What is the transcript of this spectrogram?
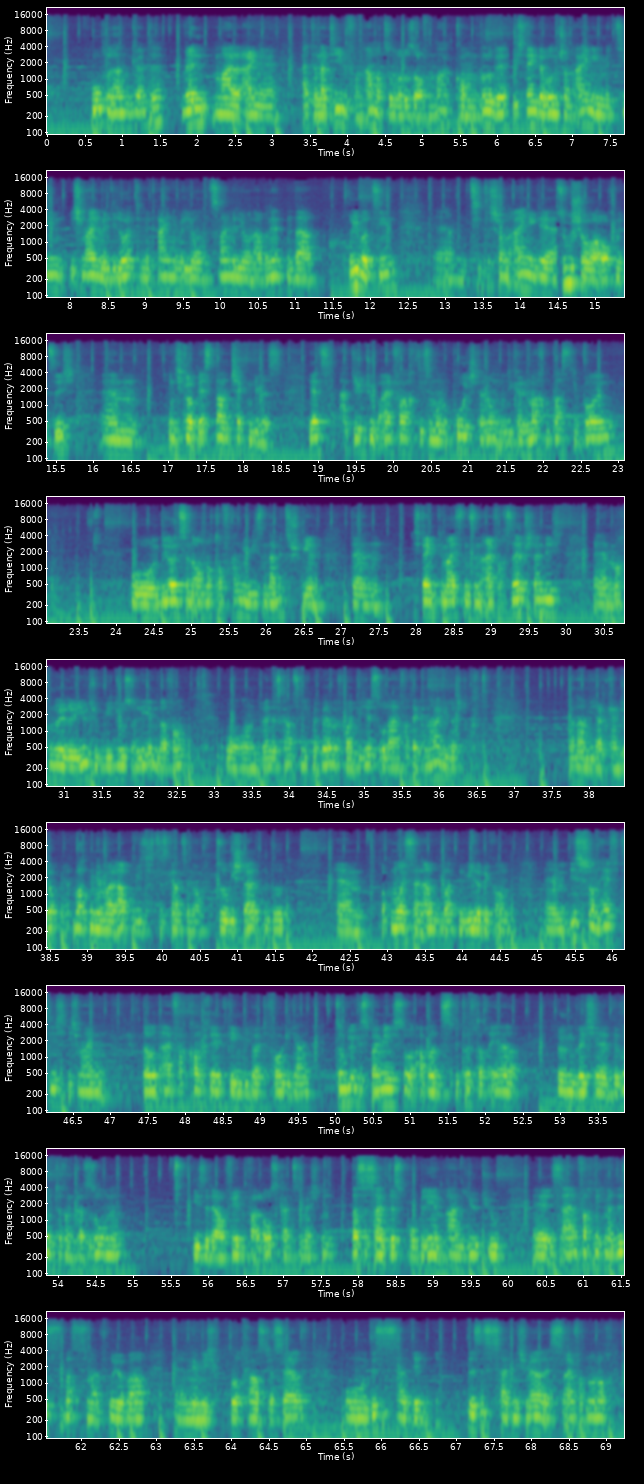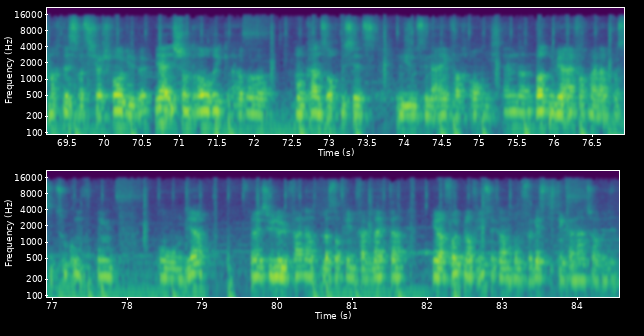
hochladen könnte. Wenn mal eine Alternative von Amazon oder so auf den Markt kommen würde, ich denke, da würden schon einige mitziehen. Ich meine, wenn die Leute mit 1 Million, 2 Millionen Abonnenten da rüberziehen, ähm, zieht es schon einige Zuschauer auch mit sich. Ähm, und ich glaube, erst dann checken die das. Jetzt hat YouTube einfach diese Monopolstellung und die können machen, was die wollen. Und die Leute sind auch noch darauf angewiesen, da mitzuspielen. Denn ich denke, die meisten sind einfach selbstständig, äh, machen nur ihre YouTube-Videos und leben davon. Und wenn das Ganze nicht mehr werbefreundlich ist oder einfach der Kanal gelöscht wird, dann haben die halt keinen Job mehr. Warten wir mal ab, wie sich das Ganze noch so gestalten wird ähm, ob Mois seinen Abo-Button wiederbekommt, ähm, ist schon heftig. Ich meine, da wird einfach konkret gegen die Leute vorgegangen. Zum Glück ist es bei mir nicht so, aber das betrifft auch eher irgendwelche berühmteren Personen, die sie da auf jeden Fall ausgrenzen möchten. Das ist halt das Problem an YouTube. Äh, ist einfach nicht mehr das, was es mal früher war, äh, nämlich Broadcast Yourself. Und das ist halt den das ist es halt nicht mehr. Es ist einfach nur noch, macht das, was ich euch vorgebe. Ja, ist schon traurig, aber man kann es auch bis jetzt in diesem Sinne einfach auch nicht ändern. Warten wir einfach mal ab, was die Zukunft bringt. Und ja, wenn euch das Video gefallen hat, lasst auf jeden Fall ein Like da. Ja, folgt mir auf Instagram und vergesst nicht den Kanal zu abonnieren.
